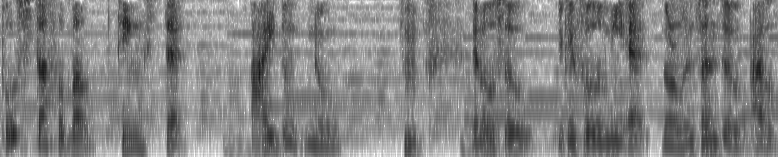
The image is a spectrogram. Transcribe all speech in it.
post stuff about things that I don't know. Hmm. and also, you can follow me at Norman Sanzo. I'll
